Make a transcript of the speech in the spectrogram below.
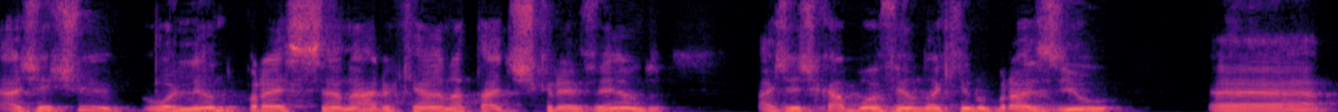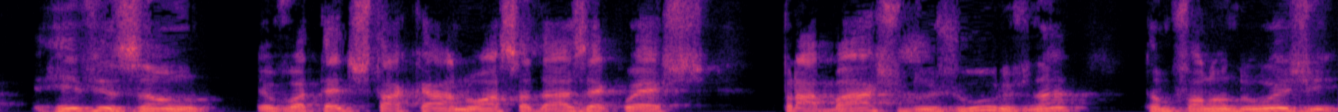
a gente olhando para esse cenário que a Ana está descrevendo, a gente acabou vendo aqui no Brasil é, revisão, eu vou até destacar a nossa da Azequest, para baixo dos juros, né? Estamos falando hoje,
